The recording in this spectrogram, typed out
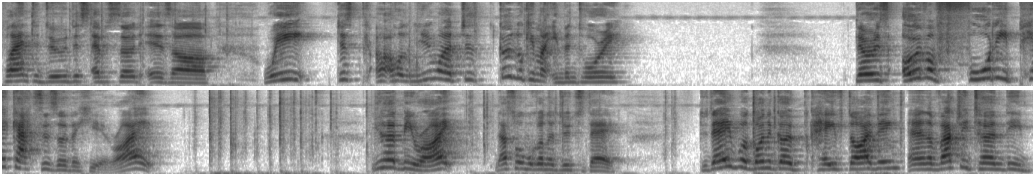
planned to do this episode is uh, we just, uh, you know what, just go look in my inventory. There is over 40 pickaxes over here, right? You heard me right. That's what we're gonna do today. Today we're going to go cave diving and I've actually turned the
